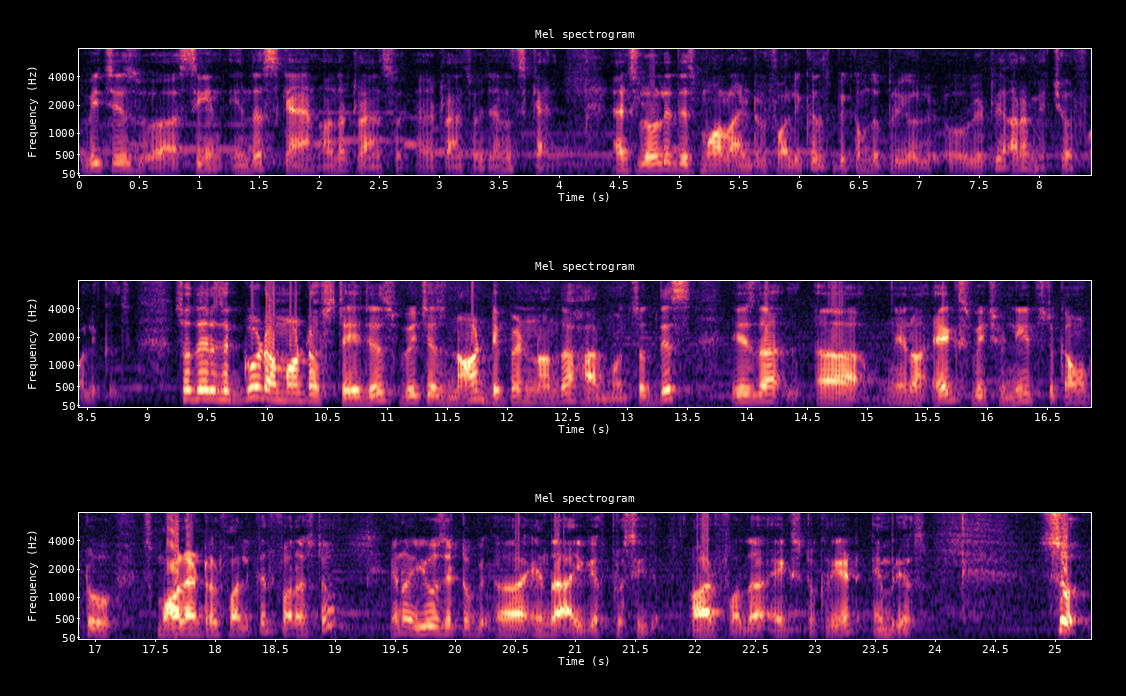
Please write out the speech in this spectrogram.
which is uh, seen in the scan on the trans, uh, transvaginal scan. And slowly the small antral follicles become the pre-ovulatory or mature follicles. So there is a good amount of stages which is not dependent on the hormones. So this is the uh, you know eggs which needs to come up to small antral follicle for us to you know use it to be, uh, in the IVF procedure or for the eggs to create embryos. So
